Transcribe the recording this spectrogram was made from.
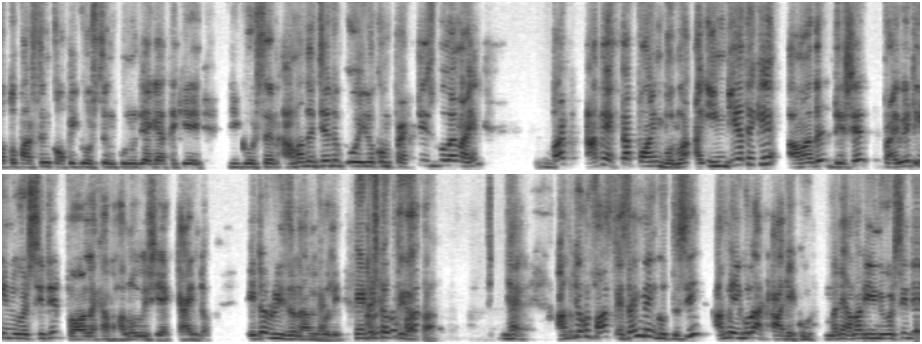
কত পার্সেন্ট কপি করছেন কোন জায়গা থেকে কি করছেন? আমাদের যেহেতু ওই রকম প্র্যাকটিসগুলা নাই বাট আমি একটা পয়েন্ট বলব ইন্ডিয়া থেকে আমাদের দেশের প্রাইভেট ইউনিভার্সিটির পড়ালেখা ভালো বেশি এক কাইন্ড অফ এটার রিজন আমি বলি। হ্যাঁ আমি যখন ফার্স্ট অ্যাসাইনমেন্ট করতেছি আমি এগুলো আগে কর মানে আমার ইউনিভার্সিটি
